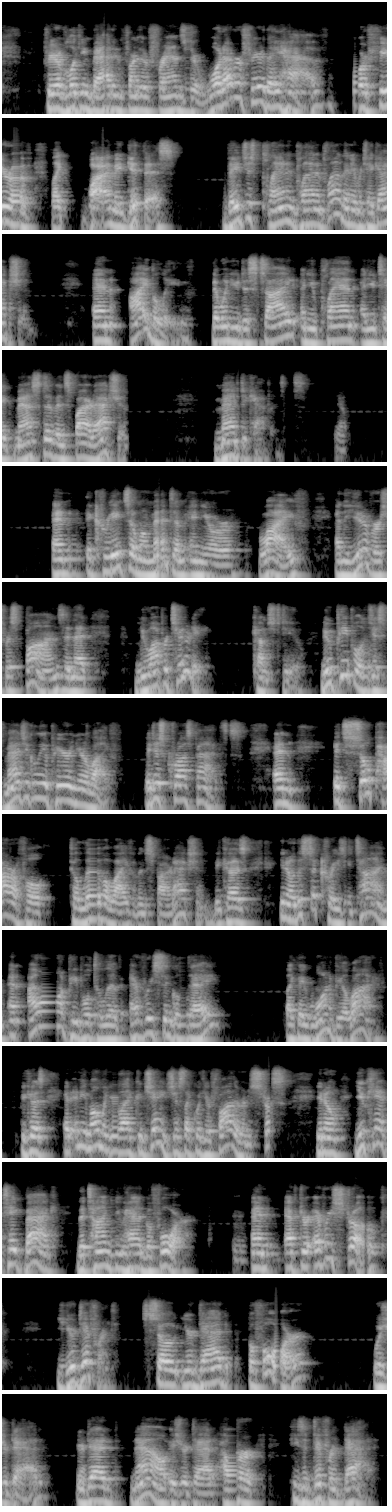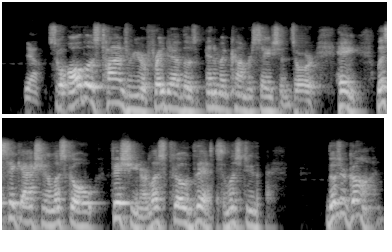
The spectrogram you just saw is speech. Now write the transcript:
fear of looking bad in front of their friends or whatever fear they have, or fear of like why I may get this, they just plan and plan and plan. They never take action. And I believe that when you decide and you plan and you take massive inspired action, magic happens. Yeah. And it creates a momentum in your life, and the universe responds, and that new opportunity comes to you. New people just magically appear in your life. They just cross paths. And it's so powerful to live a life of inspired action because you know this is a crazy time and i want people to live every single day like they want to be alive because at any moment your life could change just like with your father and his strokes. You know you can't take back the time you had before and after every stroke you're different. So your dad before was your dad. Your dad now is your dad. However he's a different dad yeah. So all those times where you're afraid to have those intimate conversations or, hey, let's take action and let's go fishing or let's go this and let's do that. Those are gone.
